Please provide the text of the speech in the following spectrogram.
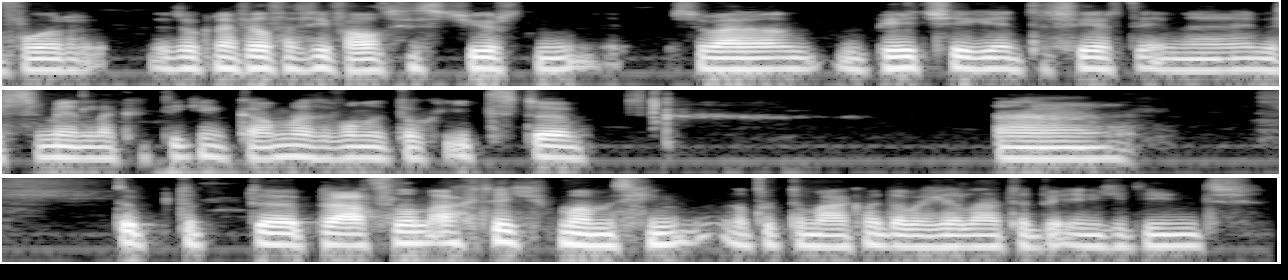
voor, dus ook naar veel festivals gestuurd. Ze waren een beetje geïnteresseerd in, in de Semaine kritiek in Cannes, maar ze vonden het toch iets te te, te, te maar misschien had ook te maken met dat we heel laat hebben ingediend.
